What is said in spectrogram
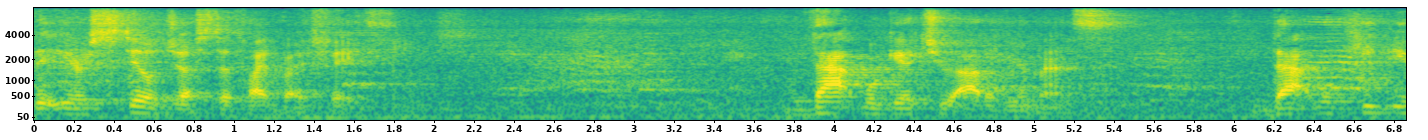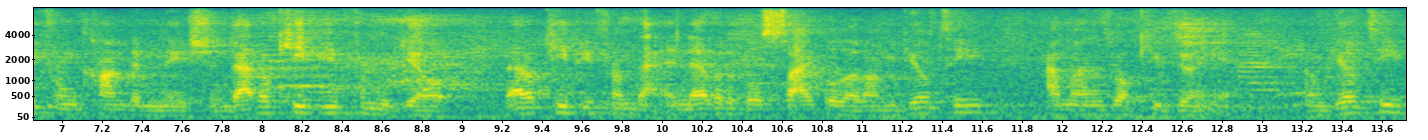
that you're still justified by faith? That will get you out of your mess. That will keep you from condemnation. That'll keep you from guilt. That'll keep you from that inevitable cycle of I'm guilty, I might as well keep doing it. I'm guilty,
